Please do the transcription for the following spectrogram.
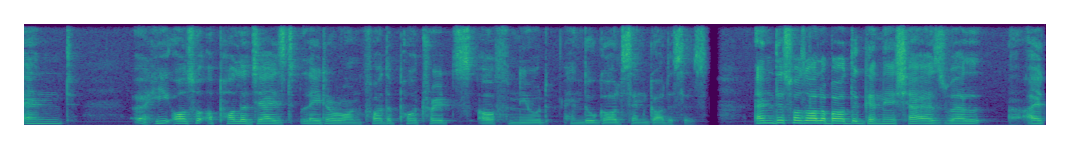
And uh, he also apologized later on for the portraits of nude Hindu gods and goddesses. And this was all about the Ganesha as well. I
